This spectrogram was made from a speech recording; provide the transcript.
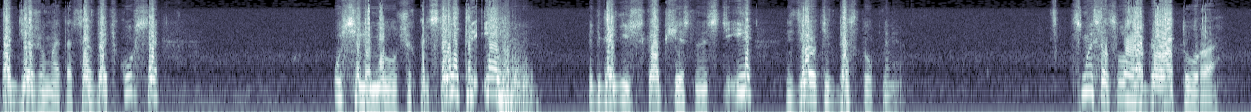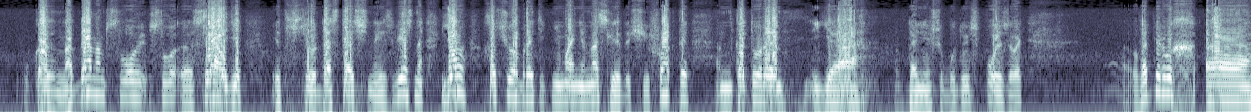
поддерживаем это. Создать курсы усилиями лучших представителей и педагогической общественности и сделать их доступными. Смысл слова аббревиатура указан на данном э, слайде, это все достаточно известно. Я хочу обратить внимание на следующие факты, которые я в дальнейшем буду использовать. Во-первых, э,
